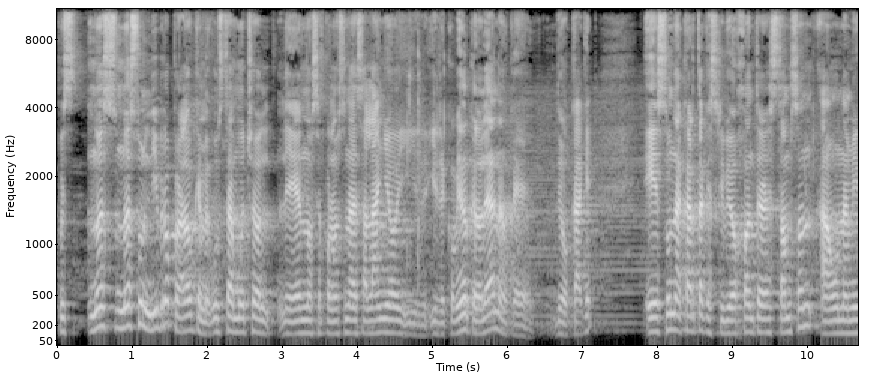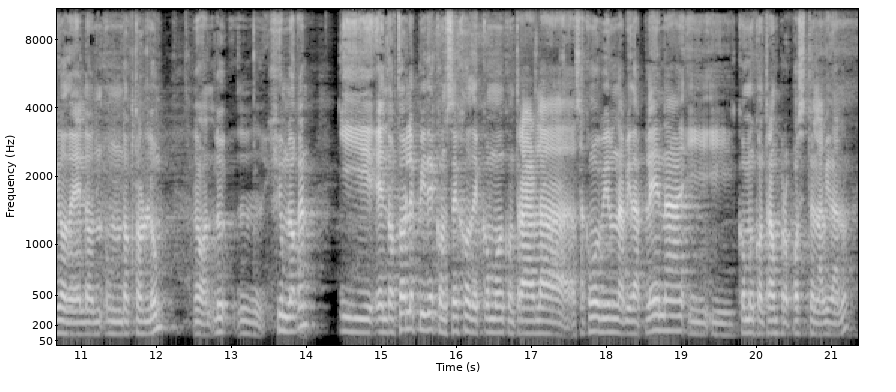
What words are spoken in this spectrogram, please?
Pues no es, no es un libro, pero algo que me gusta mucho leer, no sé, por lo menos una vez al año y, recomiendo que lo lean, aunque digo cague. Es una carta que escribió Hunter Thompson a un amigo de él, un, doctor Loom, Hume Logan. Y el doctor le pide consejo de cómo encontrar la, o sea, cómo vivir una vida plena y, y cómo encontrar un propósito en la vida, ¿no?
